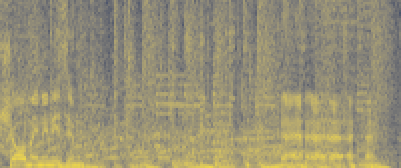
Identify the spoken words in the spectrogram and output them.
Şovmeninizm.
